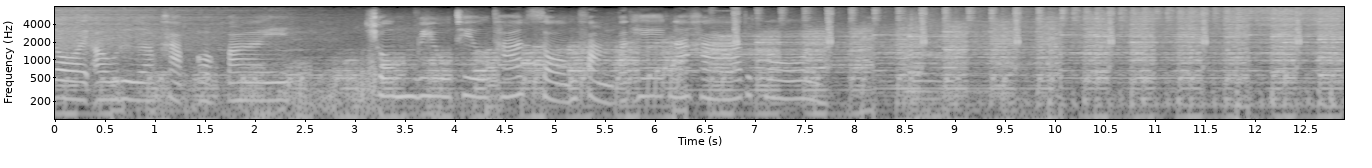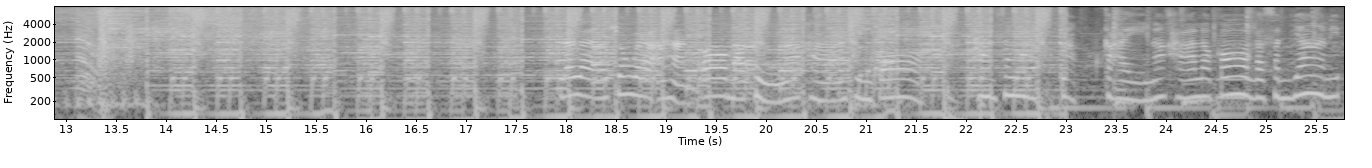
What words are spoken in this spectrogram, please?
ยอยเอาเรือขับออกไป ชมวิวทิวทัศน์สองฝั่งประเทศนะคะทุกคนและแล้วช่วงเวลาอาหารก็มาถึงนะคะคิมก็ทานสลัดกับไก่นะคะ แล้วก็ลาซานญ่านิด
